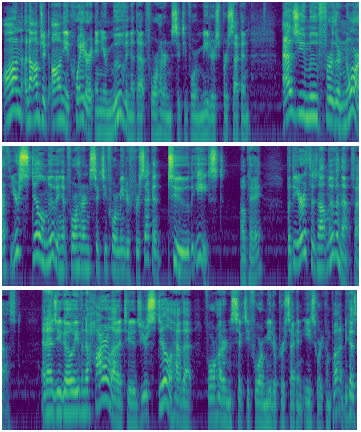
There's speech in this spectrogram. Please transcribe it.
on an object on the equator and you're moving at that 464 meters per second, as you move further north, you're still moving at 464 meters per second to the east. Okay? But the Earth is not moving that fast. And as you go even to higher latitudes, you still have that 464 meter per second eastward component because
